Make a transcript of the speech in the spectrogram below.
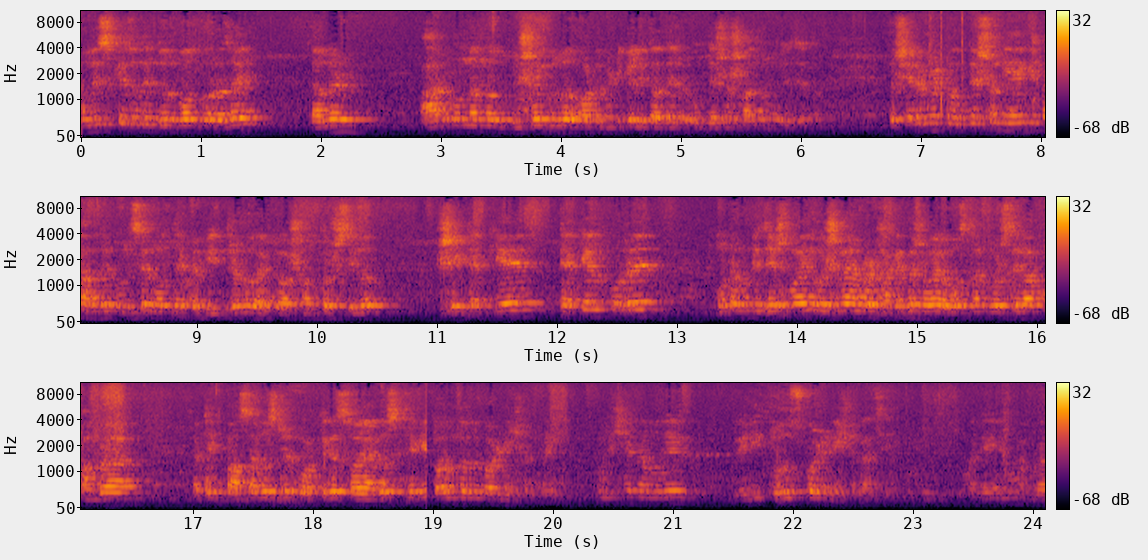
পুলিশকে যদি দুর্বল করা যায়, তাহলে আর অন্যান্য বিষয়গুলো অটোমেটিক্যালি তাদের উদ্দেশ্য সাধন হয়ে যেত। তো সেরকম একটা উদ্দেশ্য নিয়ে কিন্তু আমাদের পুলিশের মধ্যে একটা বিদ্রোহ, একটা অসন্তোষ ছিল? সেটাকে ট্যাকেল করে মোটামুটি যে সময়, ওই সময় আমরা ঢাকাতে সবাই অবস্থান করছিলাম, আমরা ঠিক পাঁচ আগস্টের পর থেকে ছয় আগস্ট থেকে দল দল কোঅর্ডিনেশন নেই পুলিশের আমাদের ভেরি ক্লোজ কোঅর্ডিনেশন আছে। মানে আমরা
